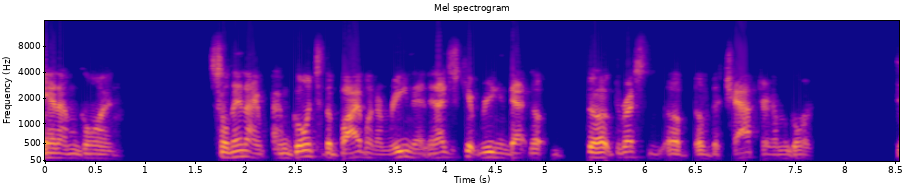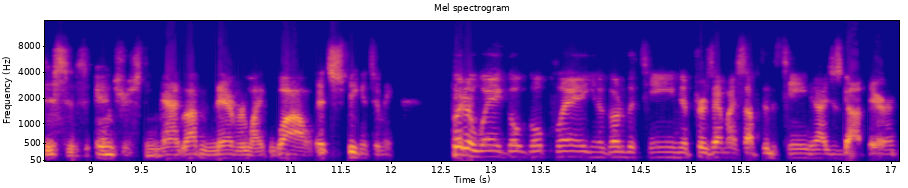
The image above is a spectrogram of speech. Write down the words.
And I'm going, so then I, I'm going to the Bible and I'm reading it, and I just kept reading that the, the, the rest of, of the chapter, and I'm going, this is interesting, man. I've never like, wow, it's speaking to me. Put it away, go go play, you know, go to the team and present myself to the team. And I just got there.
